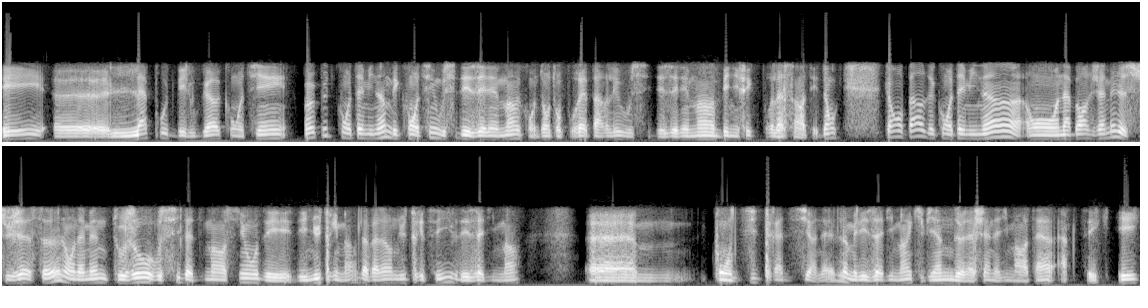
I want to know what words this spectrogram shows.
Et euh, la peau de beluga contient un peu de contaminants, mais contient aussi des éléments dont on pourrait parler aussi, des éléments bénéfiques pour la santé. Donc, quand on parle de contaminants, on n'aborde jamais le sujet seul, on amène toujours aussi la dimension des, des nutriments, de la valeur nutritive des aliments qu'on dit traditionnels, mais les aliments qui viennent de la chaîne alimentaire arctique et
